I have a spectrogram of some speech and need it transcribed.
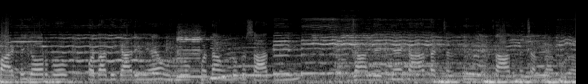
पार्टी के और वो पदाधिकारी हैं उन लोग पता उन लोग के साथ में ही जहाँ देखते हैं कहाँ तक चलती है साथ में चल रहा है पूरा।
